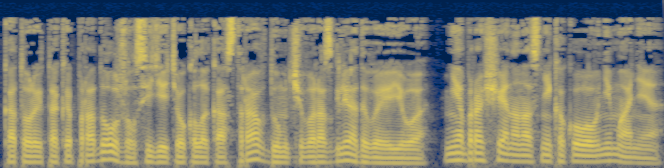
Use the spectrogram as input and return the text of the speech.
который так и продолжил сидеть около костра, вдумчиво разглядывая его, не обращая на нас никакого внимания.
